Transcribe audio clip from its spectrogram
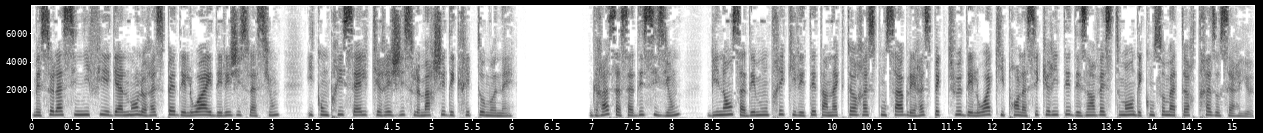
mais cela signifie également le respect des lois et des législations, y compris celles qui régissent le marché des crypto-monnaies. Grâce à sa décision, Binance a démontré qu'il était un acteur responsable et respectueux des lois qui prend la sécurité des investissements des consommateurs très au sérieux.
